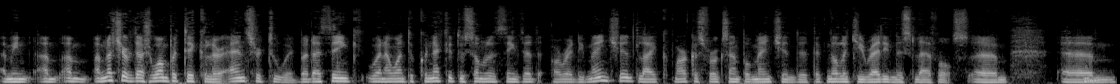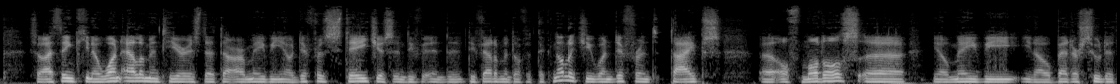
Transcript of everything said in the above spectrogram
I mean, I'm, I'm, I'm not sure if there's one particular answer to it, but I think when I want to connect it to some of the things that already mentioned, like Markus, for example, mentioned the technology readiness levels. Um, um, so I think, you know, one element here is that there are maybe, you know, different stages in, de- in the development of a technology when different types of models, uh, you know, may be, you know, better suited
